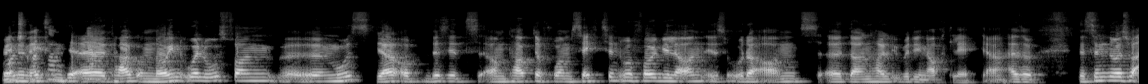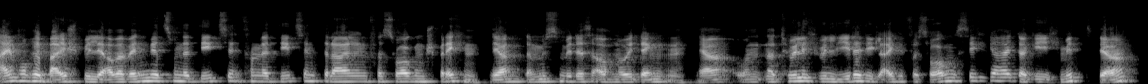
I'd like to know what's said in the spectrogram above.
Wenn du nächsten äh, Tag um 9 Uhr losfahren äh, musst, ja, ob das jetzt am Tag davor um 16 Uhr vollgeladen ist oder abends äh, dann halt über die Nacht lädt, ja. Also das sind nur so einfache Beispiele, aber wenn wir zu einer von der dezentralen Versorgung sprechen, ja, dann müssen wir das auch neu denken, ja. Und natürlich will jeder die gleiche Versorgungssicherheit, da gehe ich mit, ja.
